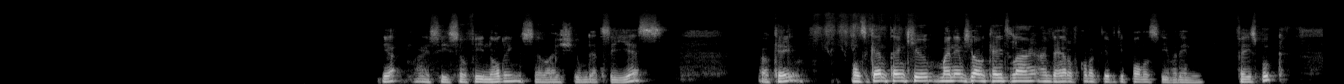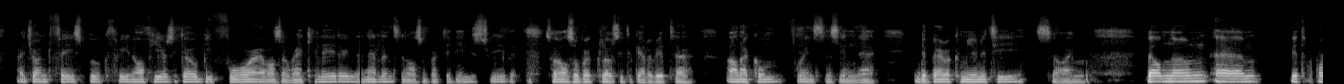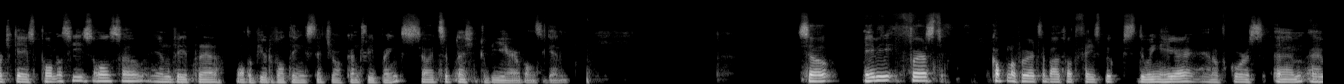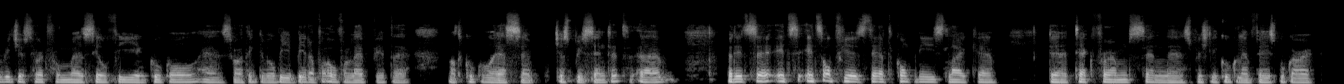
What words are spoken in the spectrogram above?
Yeah, I see Sophie nodding, so I assume that's a yes. Okay, once again, thank you. My name is Johan Keetelaar. I'm the head of connectivity policy within Facebook. I joined Facebook three and a half years ago. Before I was a regulator in the Netherlands and also worked in the industry. So I also work closely together with uh, Anacom, for instance, in, uh, in the BEREC community. So I'm well known um, with Portuguese policies also and with uh, all the beautiful things that your country brings. So it's a pleasure to be here once again. So maybe first a couple of words about what Facebook's doing here. And of course, um, uh, we just heard from uh, Sylvie and Google. And so I think there will be a bit of overlap with uh, what Google has uh, just presented. Um, but it's, uh, it's, it's obvious that companies like the tech firms and especially Google and Facebook are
